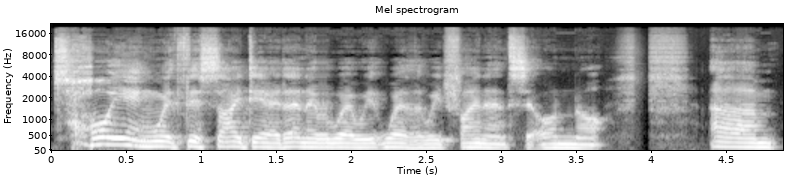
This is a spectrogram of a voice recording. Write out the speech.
toying with this idea. I don't know where we, whether we'd finance it or not. Um,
